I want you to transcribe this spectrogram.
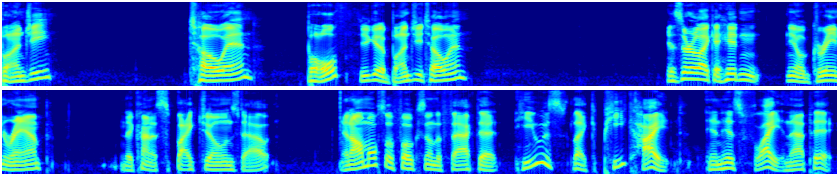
Bungee? Toe in? Both? Do you get a bungee toe in? Is there like a hidden, you know, green ramp that kind of Spike Jonesed out? And I'm also focused on the fact that he was like peak height in his flight in that pic.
